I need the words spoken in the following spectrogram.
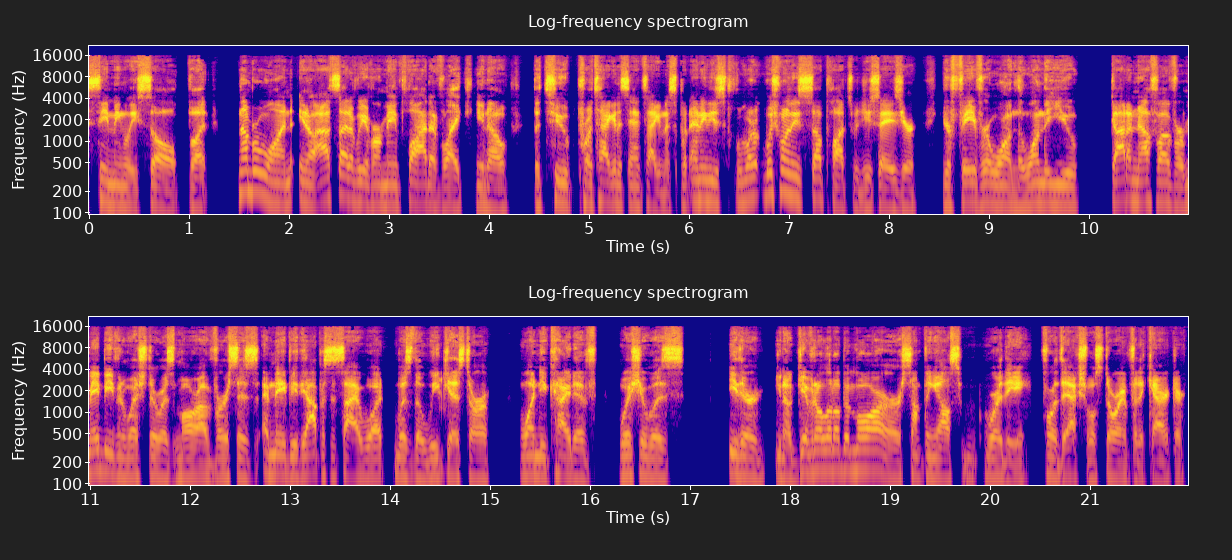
seemingly soul. But number one, you know, outside of we have our main plot of like, you know, the two protagonists, antagonists, but any of these, which one of these subplots would you say is your, your favorite one? The one that you got enough of, or maybe even wish there was more of versus, and maybe the opposite side, what was the weakest or one you kind of wish it was either you know give it a little bit more or something else worthy for the actual story and for the character.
